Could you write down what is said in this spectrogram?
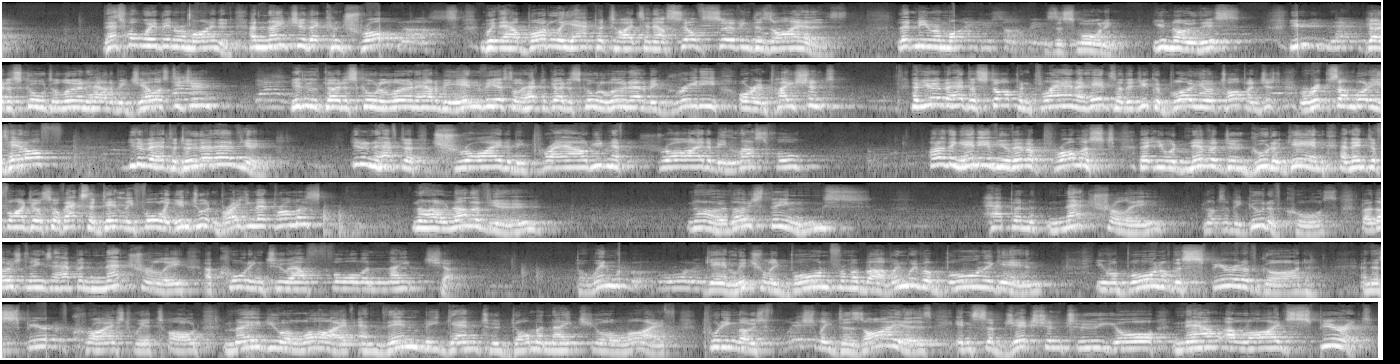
That's what we've been reminded. A nature that controlled us with our bodily appetites and our self serving desires. Let me remind you some things this morning. You know this. You didn't have to go to school to learn how to be jealous, did you? You didn't go to school to learn how to be envious or have to go to school to learn how to be greedy or impatient. Have you ever had to stop and plan ahead so that you could blow your top and just rip somebody's head off? You never had to do that, have you? You didn't have to try to be proud. You didn't have to try to be lustful. I don't think any of you have ever promised that you would never do good again and then to find yourself accidentally falling into it and breaking that promise. No, none of you. No, those things happen naturally, not to be good, of course, but those things happen naturally according to our fallen nature. But when we were born again, literally born from above, when we were born again, you were born of the Spirit of God, and the Spirit of Christ, we're told, made you alive and then began to dominate your life, putting those fleshly desires in subjection to your now alive spirit.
